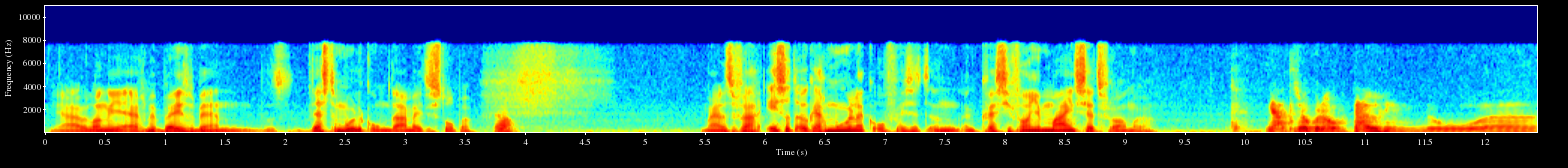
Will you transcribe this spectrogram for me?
Ja, hoe langer je ergens mee bezig bent, dat is des te moeilijker om daarmee te stoppen. Ja. Maar dat is de vraag, is dat ook echt moeilijk of is het een, een kwestie van je mindset veranderen? Ja, het is ook een overtuiging. Ik bedoel, eh,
